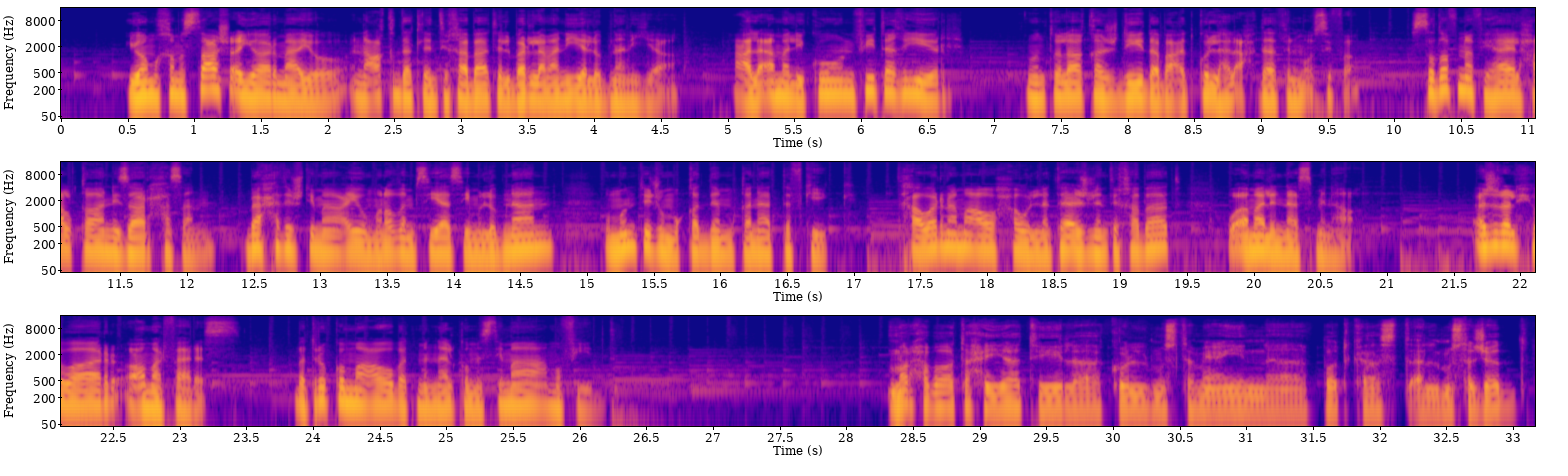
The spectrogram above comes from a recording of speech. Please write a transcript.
يوم 15 أيار مايو انعقدت الانتخابات البرلمانية اللبنانية على أمل يكون في تغيير وانطلاقة جديدة بعد كل هالأحداث المؤسفة. استضفنا في هاي الحلقة نزار حسن باحث اجتماعي ومنظم سياسي من لبنان ومنتج ومقدم قناة تفكيك تحاورنا معه حول نتائج الانتخابات وأمال الناس منها. أجرى الحوار عمر فارس. بترككم معه وبتمنى لكم استماع مفيد. مرحبا تحياتي لكل مستمعين بودكاست المستجد.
